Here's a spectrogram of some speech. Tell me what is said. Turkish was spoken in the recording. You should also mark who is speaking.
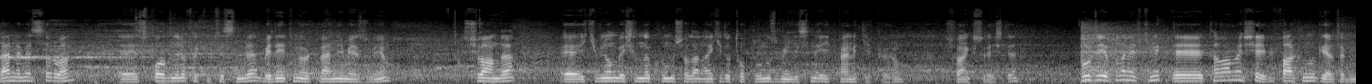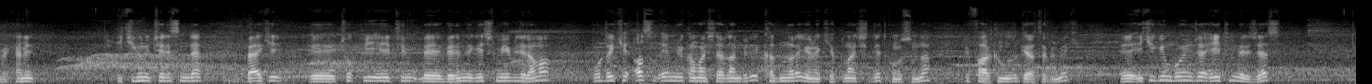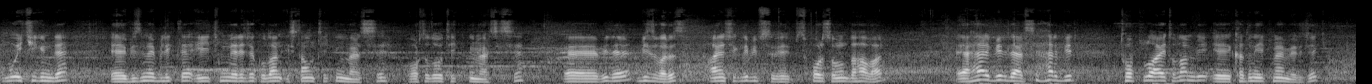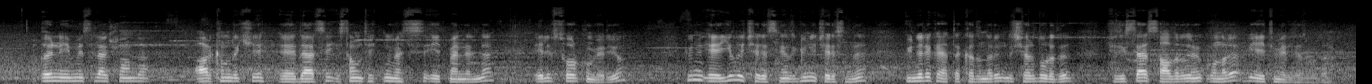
Speaker 1: Ben Mehmet Saruhan, e, Spor Bilimleri Fakültesi'nde beden eğitimi öğretmenliği mezunuyum. Şu anda e, 2015 yılında kurulmuş olan Aikido topluluğumuz bünyesinde eğitmenlik yapıyorum şu anki süreçte. Burada yapılan etkinlik e, tamamen şey, bir farkındalık yaratabilmek. Hani iki gün içerisinde belki e, çok bir eğitim e, verimli geçmeyebilir ama buradaki asıl en büyük amaçlardan biri kadınlara yönelik yapılan şiddet konusunda bir farkındalık yaratabilmek. E, iki gün boyunca eğitim vereceğiz. Bu iki günde e, bizimle birlikte eğitim verecek olan İstanbul Teknik Üniversitesi, Orta Doğu Teknik Üniversitesi e, bir de biz varız. Aynı şekilde bir spor salonu daha var. E, her bir dersi her bir topluluğa ait olan bir e, kadın eğitmen verecek. Örneğin mesela şu anda arkamdaki e, dersi İstanbul Teknik Üniversitesi eğitmenlerinden Elif Sorkun veriyor. Gün, e, yıl içerisinde ya gün içerisinde gündelik hayatta kadınların dışarıda uğradığı fiziksel saldırılara yönelik onlara bir eğitim vereceğiz burada.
